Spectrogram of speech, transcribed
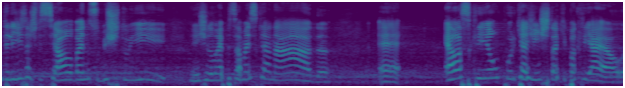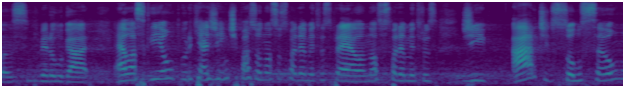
inteligência artificial vai nos substituir, a gente não vai precisar mais criar nada. É, elas criam porque a gente está aqui para criar elas, em primeiro lugar. Elas criam porque a gente passou nossos parâmetros para elas, nossos parâmetros de arte, de solução.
